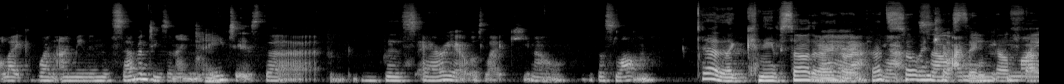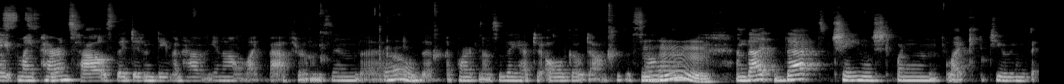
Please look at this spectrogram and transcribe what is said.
like when I mean in the seventies and in the eighties the this area was like you know the slum yeah like Kniv Söder I heard that's yeah. so interesting So, I mean, my fast- my parents' house, they didn't even have you know like bathrooms in the Oh. in the apartment, so they had to all go down to the cellar, Mhm. and that that changed when like during the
